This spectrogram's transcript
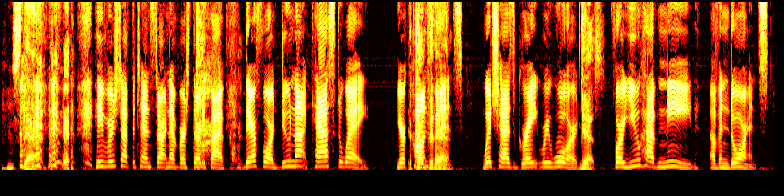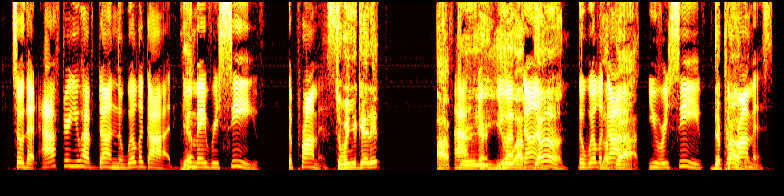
Mm-hmm. Stand. Hebrews chapter 10, starting at verse 35. Therefore, do not cast away your confidence, confidence. which has great reward. yes. For you have need of endurance, so that after you have done the will of God, Yeah. you may receive the promise. So when you get it, after, After you, you have, have done, done the will of God, God. you receive The the promise. promise.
